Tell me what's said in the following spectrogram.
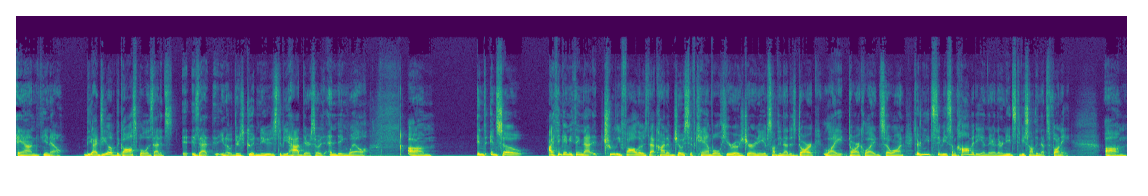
And, you know, the idea of the gospel is that it's is that, you know, there's good news to be had there, so it's ending well. Um and and so I think anything that it truly follows that kind of Joseph Campbell hero's journey of something that is dark, light, dark, light, and so on. There needs to be some comedy in there. There needs to be something that's funny. Um,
